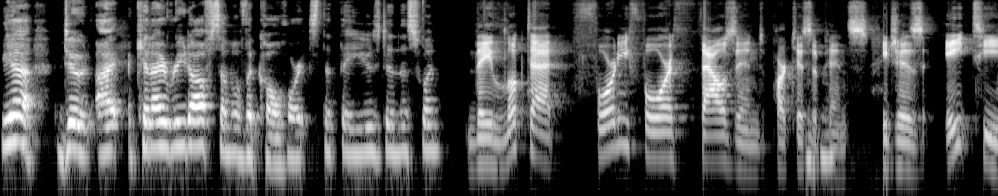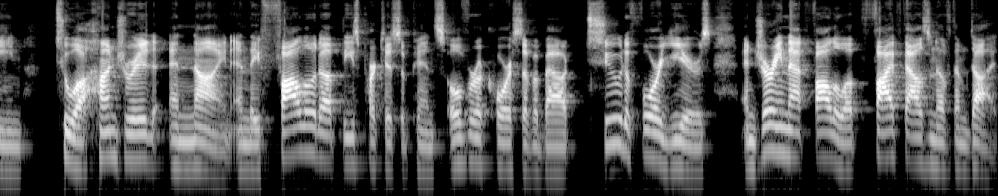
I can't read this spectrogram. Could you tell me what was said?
Yeah, dude, I can I read off some of the cohorts that they used in this one? They looked at 44,000 mm-hmm. participants, ages 18 to 109, and they followed up these participants over a course of about two to four years. And during that follow up, 5,000 of them died,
